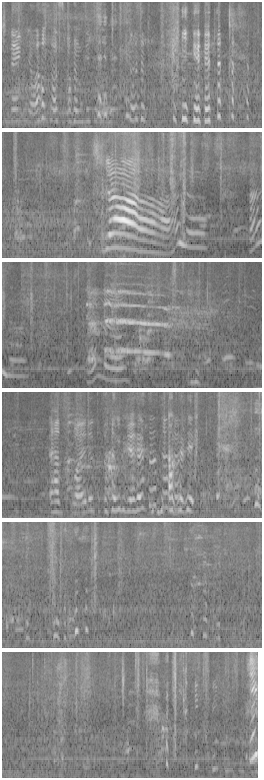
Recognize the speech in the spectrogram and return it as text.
Ich denke auch, was wollen die machen? Ja, hallo. Hallo. Hallo. Er hat Freude dran, gell? Aber wirklich. Que é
